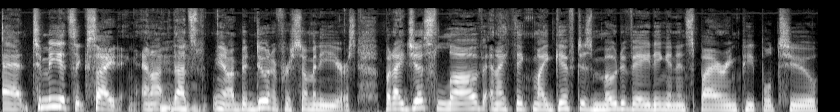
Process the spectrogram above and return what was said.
And to me it's exciting and I, that's mm-hmm. you know i've been doing it for so many years. But i just love and i think my gift is motivating and inspiring people to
